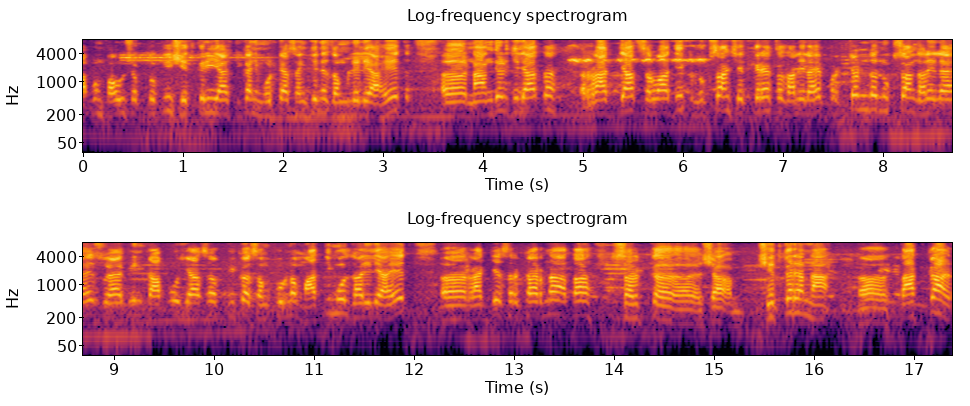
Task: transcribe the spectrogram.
आपण पाहू शकतो की शेतकरी या ठिकाणी मोठ्या संख्येने जमलेले आहेत. नांदेड जिल्ह्यात राज्यात सर्वाधिक नुकसान शेतकऱ्याचं झालेलं आहे. प्रचंड नुकसान झालेलं आहे. सोयाबीन कापूस यासह पिकं संपूर्ण मातीमोल झालेली आहेत. राज्य सरकारनं आता सरक शा शेतकऱ्यांना तात्काळ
